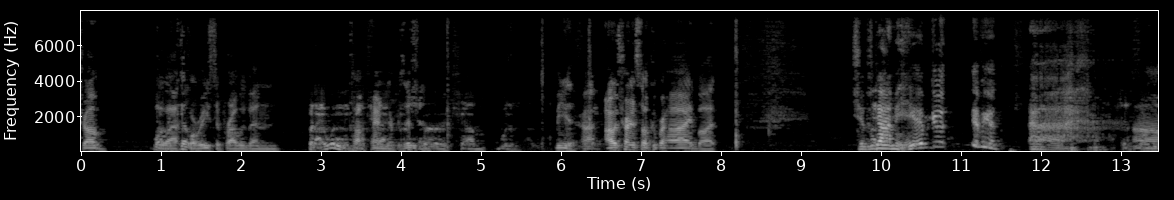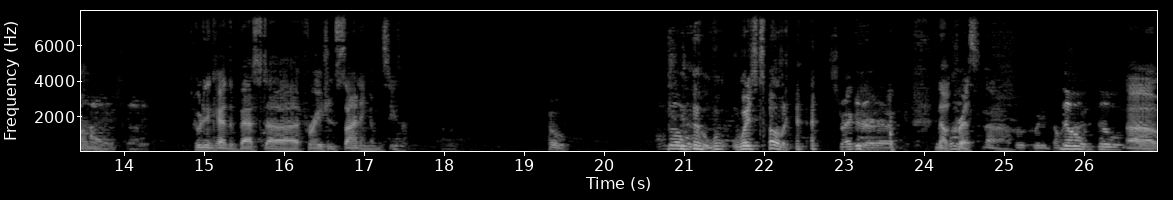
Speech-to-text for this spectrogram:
Chubb, the Well, they last four weeks, have probably been but I wouldn't have top ten in their position. Cooper Chubb would have Me neither. I, I was trying to sell Cooper high, but Chib's got me. It'll be good. Be good. Um, who do you think had the best uh, free agent signing of the season? Who? Although, Which totally striker? Uh, no, Chris. No, no. Who, who did you tell me? no, no, Uh,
